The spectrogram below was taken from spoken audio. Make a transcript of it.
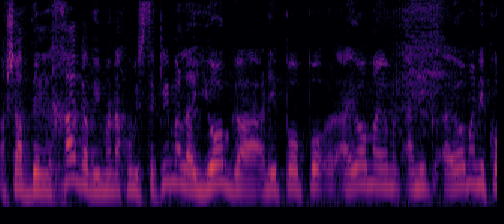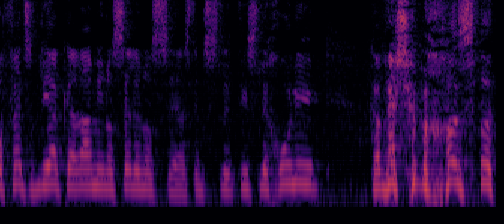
עכשיו, דרך אגב, אם אנחנו מסתכלים על היוגה, אני פה, פה היום, היום, אני, היום אני קופץ בלי הכרה מנושא לנושא, אז תסלחו לי, מקווה שבכל זאת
